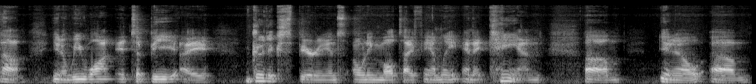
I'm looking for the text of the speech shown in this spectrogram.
Uh, you know, we want it to be a good experience owning multifamily, and it can. Um, you know, um,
